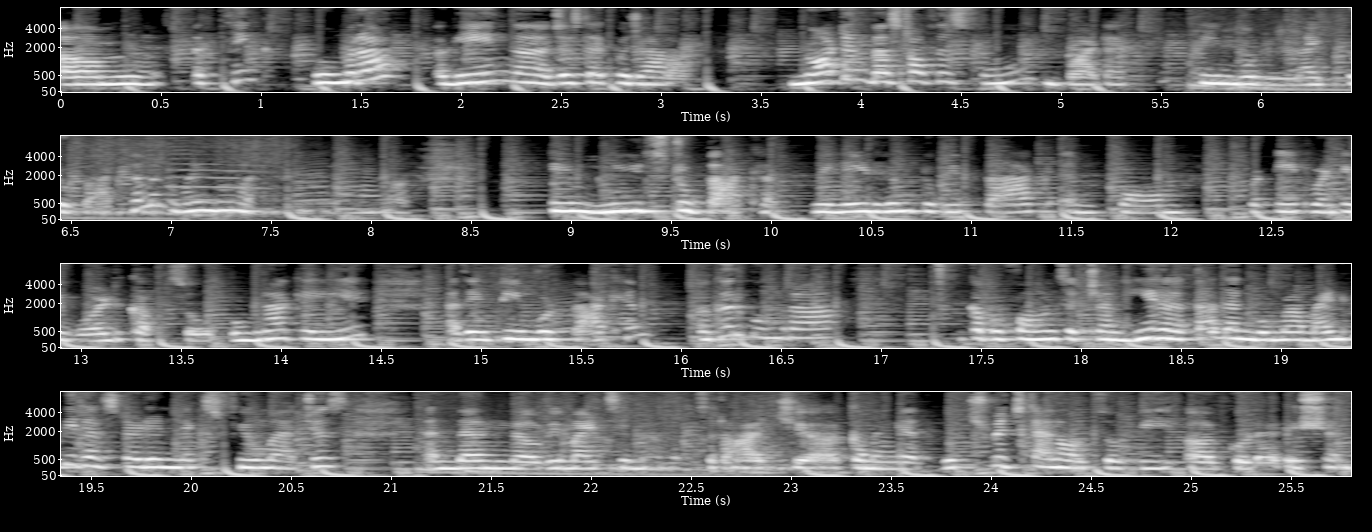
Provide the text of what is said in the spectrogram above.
I think Bumrah again just like Pujara not in best of his form, but I think team would like to back him, and why not? Uh, team needs to back him. We need him to be back in form for T20 World Cup. So Bumrah के लिए I think team would back him. अगर बुमराह का परफॉर्मेंस अच्छा नहीं रहता then Bumrah might be rested in next few matches and then we might see Mohammed Siraj coming in which which can also be a good addition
